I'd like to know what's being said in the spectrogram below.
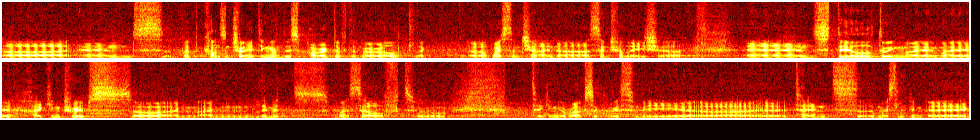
Uh, and, but concentrating on this part of the world, like uh, Western China, Central Asia, and still doing my, my hiking trips. So I'm, I'm limit myself to taking a rucksack with me, uh, a tent, uh, my sleeping bag,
